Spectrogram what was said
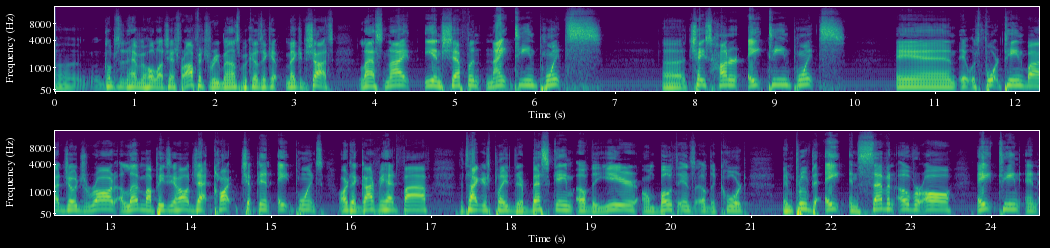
uh, Clemson didn't have a whole lot of chance for offensive rebounds because they kept making shots. Last night, Ian Schieffelin, 19 points. Uh, Chase Hunter, 18 points. And it was 14 by Joe Girard, 11 by PJ Hall. Jack Clark chipped in eight points. RJ Godfrey had five. The Tigers played their best game of the year on both ends of the court. Improved to 8 and 7 overall, 18 and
